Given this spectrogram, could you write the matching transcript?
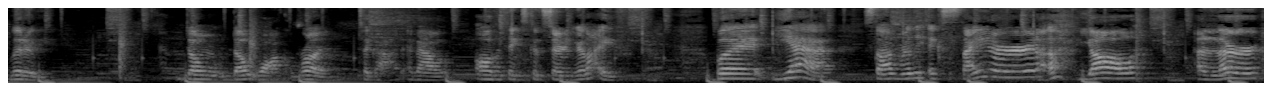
literally. Don't don't walk, run to God about all the things concerning your life. But yeah, so I'm really excited, uh, y'all. Alert.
